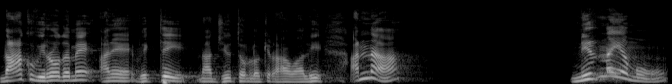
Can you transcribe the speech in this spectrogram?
నాకు విరోధమే అనే వ్యక్తి నా జీవితంలోకి రావాలి అన్న నిర్ణయము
